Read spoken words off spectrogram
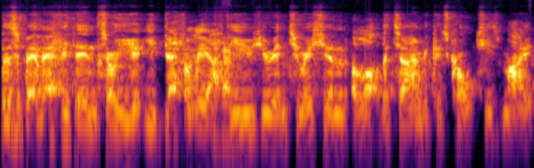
There's a bit of everything. So you, you definitely have okay. to use your intuition a lot of the time because coaches might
